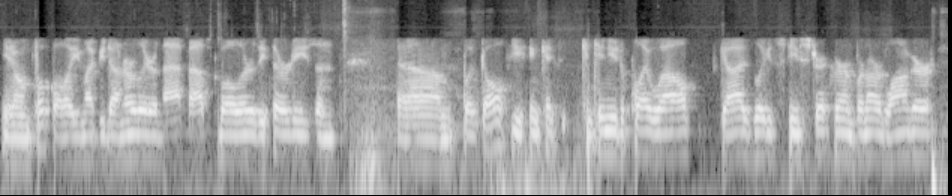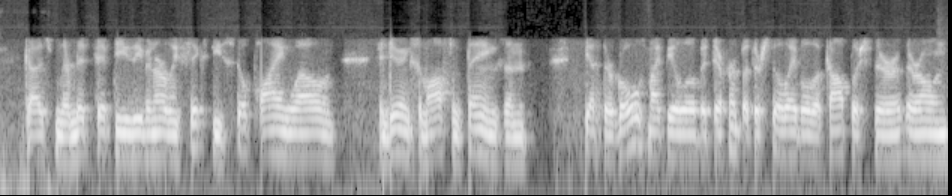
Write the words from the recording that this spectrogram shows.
You know, in football, you might be done earlier than that. Basketball, early 30s, and um, but golf, you can con- continue to play well. Guys, look at Steve Stricker and Bernhard Langer, guys from their mid 50s, even early 60s, still playing well and, and doing some awesome things. And yet their goals might be a little bit different, but they're still able to accomplish their their own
